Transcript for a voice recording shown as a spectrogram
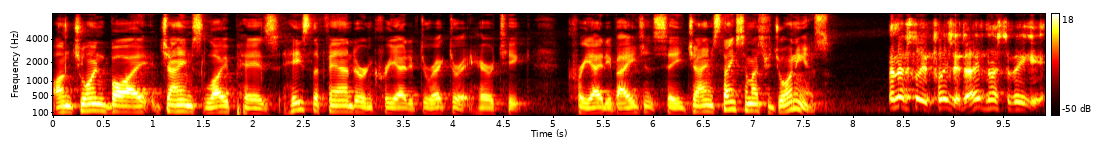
I'm joined by James Lopez. He's the founder and creative director at Heretic Creative Agency. James, thanks so much for joining us. An absolute pleasure, Dave. Nice to be here.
